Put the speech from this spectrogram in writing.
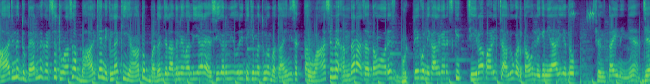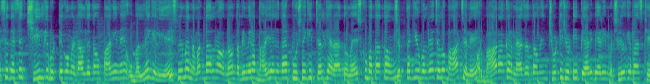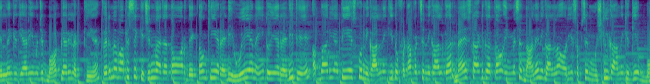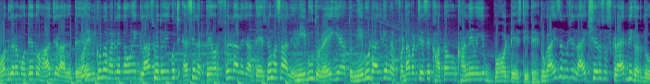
आज मैं दोपहर में घर से थोड़ा सा बाहर क्या निकला कि यहाँ तो बदन जला देने वाली यार, ऐसी गर्मी हो रही थी कि मैं तुम्हें बता ही नहीं सकता। तो वहाँ से मैं अंदर आ जाता हूँ और इस भुट्टे को निकाल कर इसकी चीरा पाड़ी चालू करता हूँ, लेकिन यार ये तो छिलता ही नहीं है। जैसे तैसे छील के भुट्टे को मैं डाल देता हूँ पानी में उबलने के लिए। इसमें मैं नमक डाल रहा होता हूँ, तभी मेरा भाई आ जाता है पूछने की चल क्या रहा है तो मैं इसको बताता हूँ। जब तक ये उबल रहा है चलो बाहर चले। और बाहर आकर मैं आ जाता हूँ इन छोटी छोटी प्यारी प्यारी मछलियों के पास खेलने, क्योंकि यार ये मुझे बहुत प्यारी लगती है। फिर मैं वापस से किचन में आ जाता हूँ और देखता हूँ की ये रेडी हुए या नहीं। तो ये रेडी थे। अब बारी आती है इसको निकालने की तो फटाफट से निकाल कर मैं स्टार्ट करता हूँ इनमें से दाने निकालना। और ये सबसे मुश्किल काम है, क्योंकि ये बहुत गर्म होते हैं तो हाथ जला देते हैं। और इनको मैं भर लेता हूँ एक ग्लास में तो ये कुछ ऐसे लगते हैं और फिर डाले जाते हैं इसमें मसाले। नींबू तो रह गया तो नींबू डाल के मैं फटाफट से इसे खाता हूँ। खाने में ये बहुत टेस्टी थे। तो अब मुझे लाइक शेयर और सब्सक्राइब भी कर दो।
